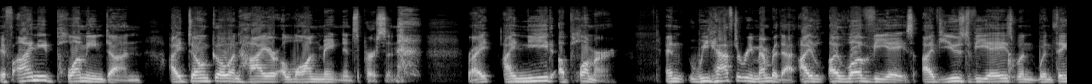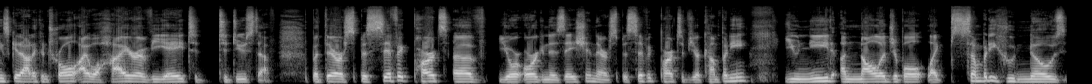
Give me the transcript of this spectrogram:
If i need plumbing done i don't go and hire a lawn maintenance person right? I need a plumber and we have to remember that i, I love vas i've used vas when when things get out of control i will hire a va to, to do stuff but there are specific parts of your organization there are specific parts of your company you need a knowledgeable like somebody who knows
